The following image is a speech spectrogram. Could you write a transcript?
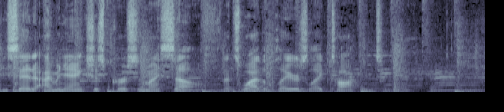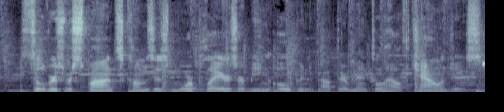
He said, I'm an anxious person myself. That's why the players like talking to me. Silver's response comes as more players are being open about their mental health challenges.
